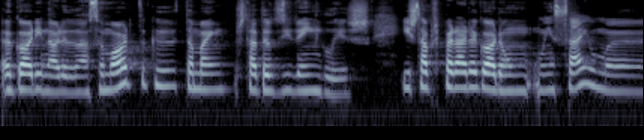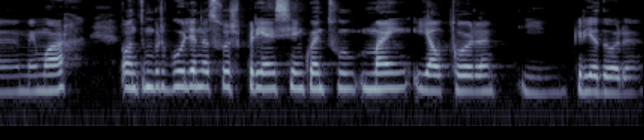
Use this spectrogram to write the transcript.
Agora e na Hora da Nossa Morte, que também está traduzido em inglês. E está a preparar agora um, um ensaio, uma memoir, onde mergulha na sua experiência enquanto mãe e autora e criadora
